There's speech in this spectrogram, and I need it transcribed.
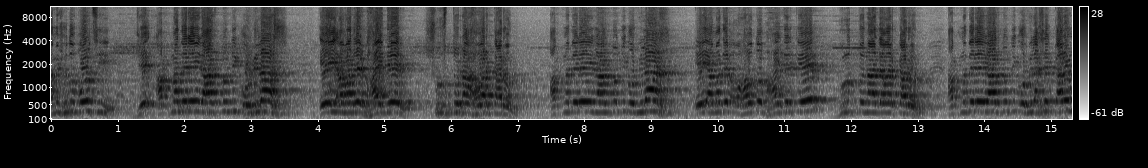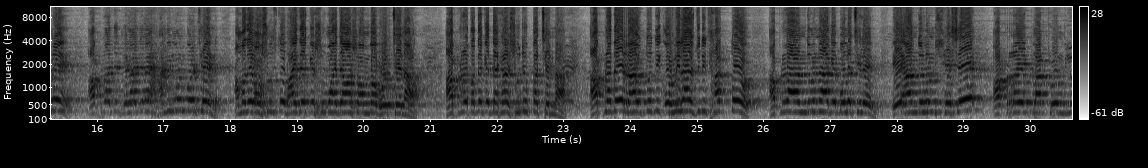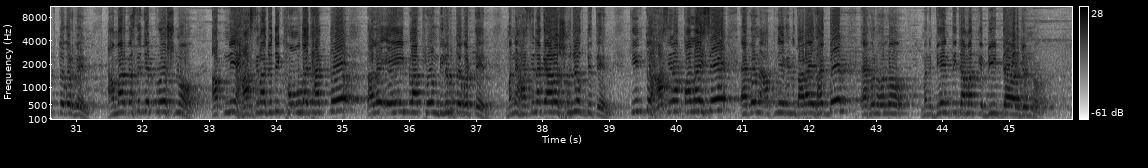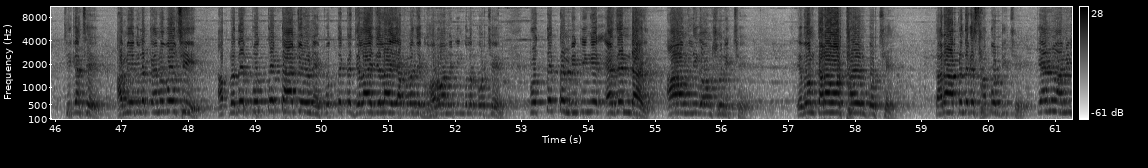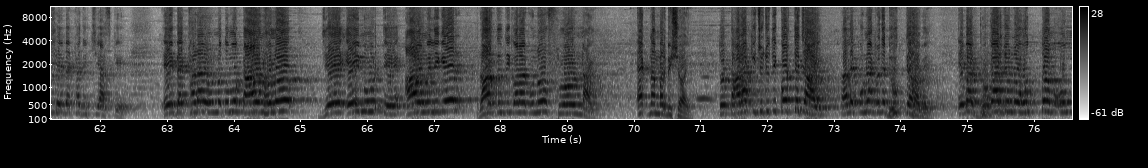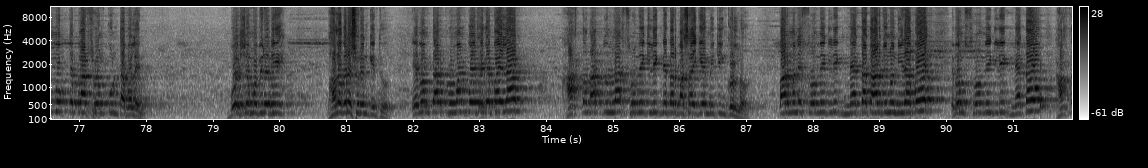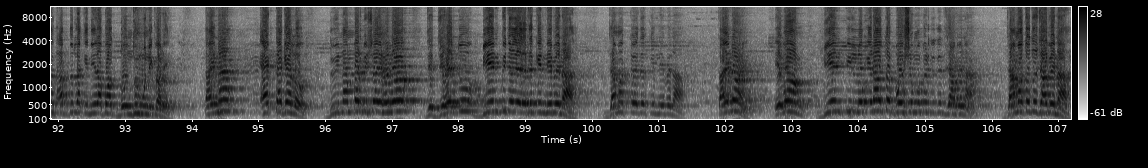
আমি শুধু বলছি যে আপনাদের এই রাজনৈতিক অভিলাষ এই আমাদের ভাইদের সুস্থ না হওয়ার কারণ। আপনাদের এই রাজনৈতিক অভিলাষ এই আমাদের আহত ভাইদেরকে গুরুত্ব না দেওয়ার কারণ। আপনাদের এই রাজনৈতিক অভিলাষের কারণে আপনারা যে জেলায় জেলায় হানিমুন করছেন, আমাদের অসুস্থ ভাইদেরকে সময় দেওয়া সম্ভব হচ্ছে না। আপনারা তাদেরকে দেখার সুযোগ পাচ্ছেন না। আপনাদের রাজনৈতিক অভিলাষ যদি থাকতো, আপনারা আন্দোলনে আগে বলেছিলেন, এই আন্দোলন শেষে আপনারা এই প্ল্যাটফর্ম বিলুপ্ত করবেন। আমার কাছে যে প্রশ্ন, আপনি হাসিনা যদি ক্ষমতায় থাকতো, তাহলে এই প্ল্যাটফর্ম বিলুপ্ত করতেন। মানে হাসিনাকে আরও সুযোগ দিতেন। কিন্তু হাসিনা পালাইছে, এখন আপনি এখানে দাঁড়ায় থাকবেন। এখন হলো মানে বিএনপি জামাতকে বিট দেওয়ার জন্য। ঠিক আছে? আমি এগুলো কেন বলছি? আপনাদের প্রত্যেকটা আচরণে, প্রত্যেকটা জেলায় জেলায় আপনারা যে ঘরোয়া মিটিংগুলো করছেন, প্রত্যেকটা মিটিংয়ের এজেন্ডায় আওয়ামী লীগ অংশ নিচ্ছে এবং তারা অর্থায়ন করছে। তারা আপনাদেরকে সাপোর্ট দিচ্ছে। কেন আমি সেই ব্যাখ্যা দিচ্ছি আজকে? এই ব্যাখ্যাটার অন্যতম কারণ হলো যে এই মুহূর্তে আওয়ামী লীগের রাজনীতি করার কোনো ফ্লোর নাই। এক নাম্বার বিষয়। তো তারা কিছু যদি করতে চায়, তাহলে কোনো একটাতে ঢুকতে হবে। এবার ঢোকার জন্য উত্তম উন্মুক্ত প্ল্যাটফর্ম কোনটা বলেন? বৈষম্য বিরোধী। ভালো করে শুনেন কিন্তু। এবং তার প্রমাণ কই থেকে পাইলাম? হাসনাত আবদুল্লাহ শ্রমিক লীগ নেতার বাসায় গিয়ে মিটিং করল। তার মানে শ্রমিক লীগ নেতা তার জন্য নিরাপদ এবং শ্রমিক লীগ নেতাও হাসনাত আবদুল্লাহকে নিরাপদ বন্ধু মনে করে। তাই না? একটা গেল। দুই নাম্বার বিষয় হলো যে যেহেতু বিএনপি তো এদেরকে নেবে না, জামাত তো এদেরকে নেবে না, তাই নয়। এবং বিএনপির লোকেরাও তো বৈষম্য বিরোধীতে যাবে না, জামাতও তো যাবে না।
